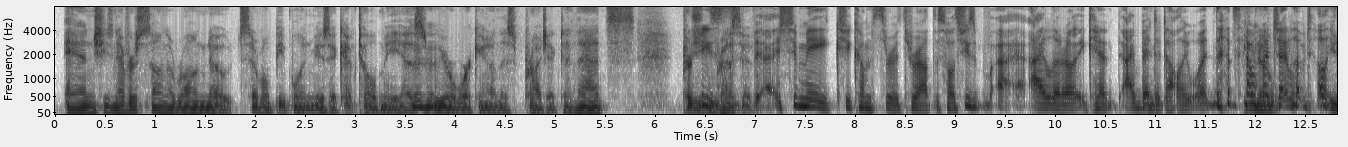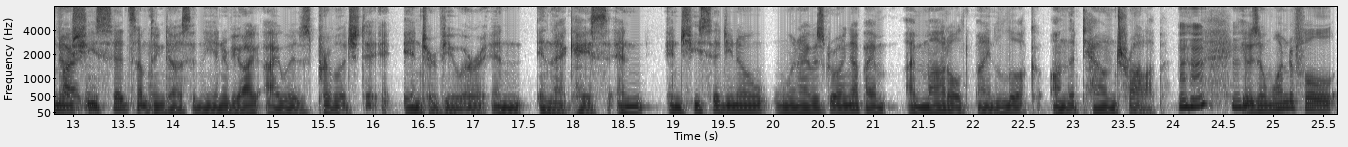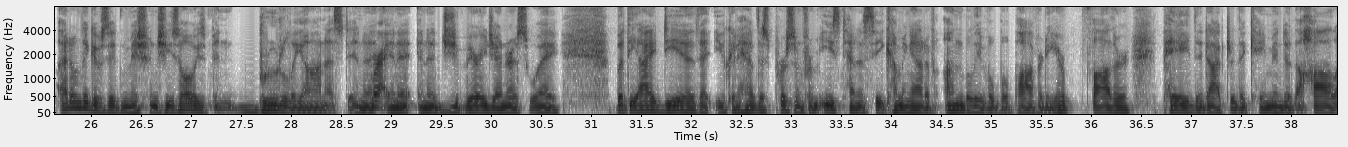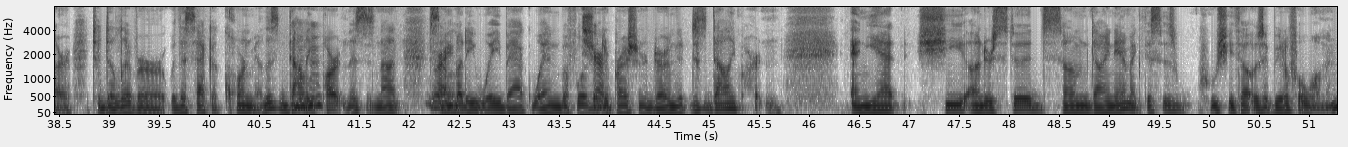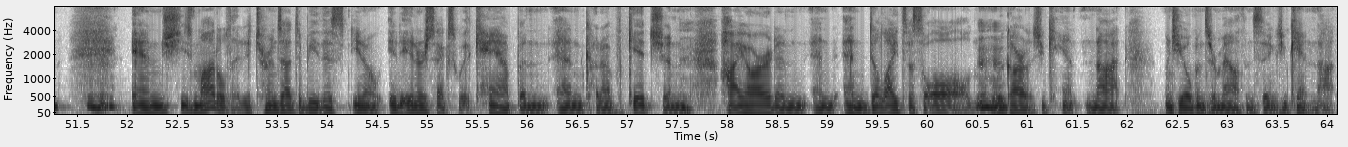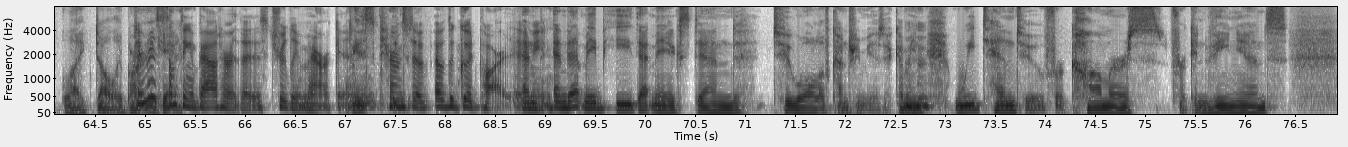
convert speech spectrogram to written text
And she's never sung a wrong note. Several people in music have told me as mm-hmm. we were working on this project, and that's pretty Mm-hmm. she's impressive. she may she comes through throughout this whole. She's I, I literally can't. I've been to Dollywood. That's how You know, much I love Dolly You know, Parton. she said something to us in the interview. I, I was privileged to interview her in in that case, and and she said, you know, when I was growing up, I I modeled my look on the town trollop. Mm-hmm, It was a wonderful. I don't think it was admission. She's always been brutally honest in a Right. in a in a g- very generous way, but the idea that you can have this person from East Tennessee coming out of unbelievable poverty. Her father paid the doctor that came into the holler to deliver with a sack of cornmeal. This is Dolly Parton. This is not somebody way back when before Mm-hmm. Sure. the Depression or during the, this is Dolly Parton. And yet she understood some dynamic. This is who she thought was a beautiful woman. Mm-hmm. And she's modeled it. It turns out to be this, you know, it intersects with camp and, and kind of kitsch and high art and, and, and delights us all, Mm-hmm. regardless. You can't not, when she opens her mouth and sings, you can't not like Dolly Parton. there is something about her that is truly American It's- in terms of, of the good part. I and mean, and that may be that may extend to all of country music. I mean, Mm-hmm. we tend to for commerce, for convenience,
